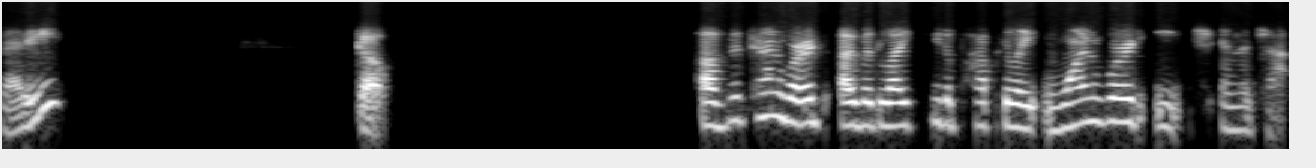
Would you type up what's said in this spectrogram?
Ready? Go. Of the 10 words, I would like you to populate one word each in the chat.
